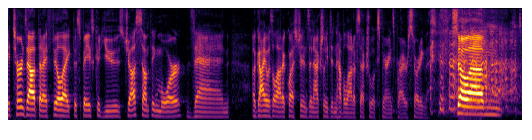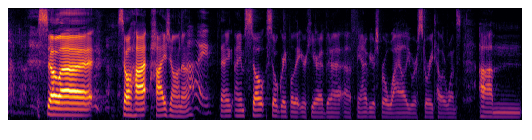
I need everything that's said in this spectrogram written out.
It turns out that I feel like the space could use just something more than a guy with a lot of questions and actually didn't have a lot of sexual experience prior to starting this. so, um, so, uh, so hi, hi, Zhana. Hi. Thank, I am so so grateful that you're here. I've been a, a fan of yours for a while. You were a storyteller once. Um,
